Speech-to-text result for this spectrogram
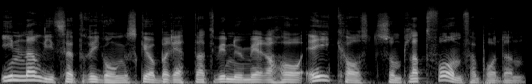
Innan vi sätter igång ska jag berätta att vi numera har Acast som plattform för podden.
